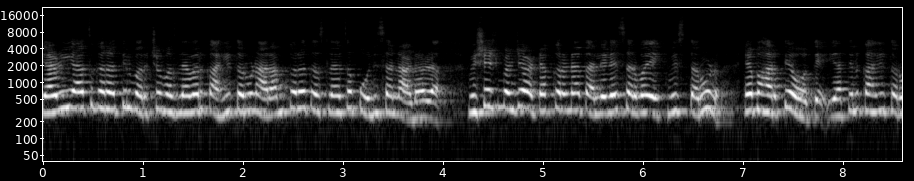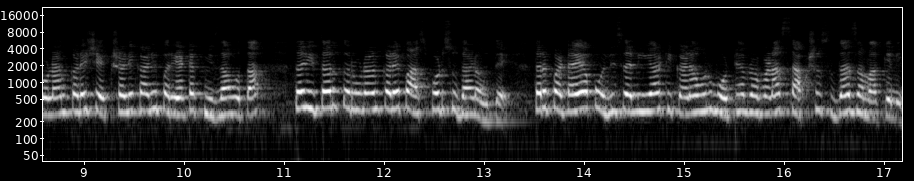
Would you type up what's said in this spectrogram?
यावेळी याच घरातील वरच्या मजल्यावर काही तरुण आराम करत असल्याचं पोलिसांना आढळलं. विशेष म्हणजे अटक करण्यात आलेले सर्व एकवीस तरुण हे भारतीय होते. यातील काही तरुणांकडे शैक्षणिक आणि पर्यटक व्हिसा होता तर इतर तरुणांकडे पासपोर्ट सुद्धा नव्हते. तर पटाया पोलिसांनी या ठिकाणाहून मोठ्या प्रमाणात साक्ष सुद्धा जमा केली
